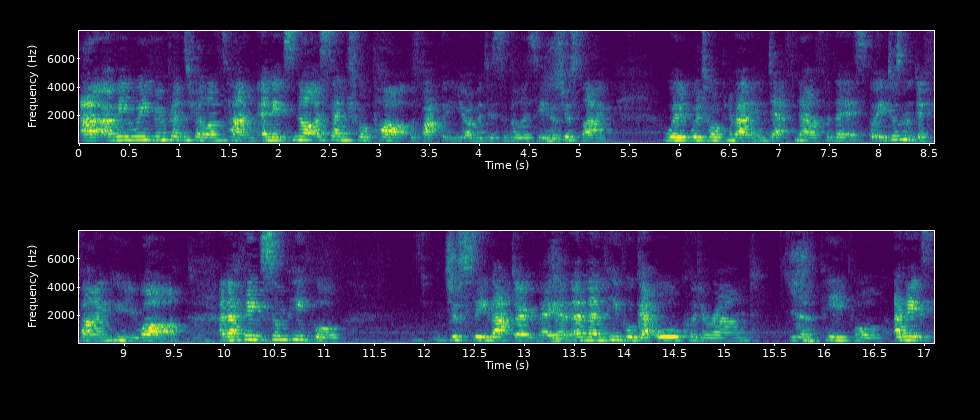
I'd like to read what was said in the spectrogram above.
I, I mean, we've been friends for a long time, and it's not a central part the fact that you have a disability. It's just like we're, we're talking about it in depth now for this, but it doesn't define who you are. And I think some people just see that, don't they? Yeah. And, and then people get awkward around Yeah, people. And it's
